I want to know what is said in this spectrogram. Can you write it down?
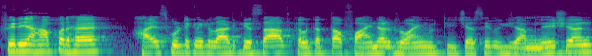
फिर यहाँ पर है हाई स्कूल टेक्निकल आर्ट के साथ Calcutta final drawing teachership examination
